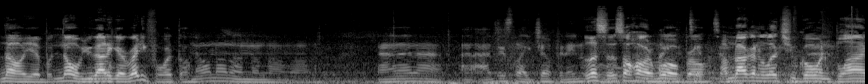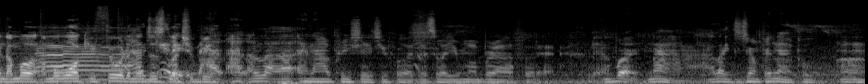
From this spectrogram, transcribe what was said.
No, yeah, but no, you gotta get ready for it though. No, no, no, no, no, no. Nah, nah, nah. I, I just like jumping in. Listen, it's a hard like world, bro. I'm not gonna let you go in blind. I'm gonna, I'm gonna walk you through it and then just let get you be. I, I, and I appreciate you for it. That's why you're my bro for that. Yeah. But nah, I like to jump in that pool. Uh-uh.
